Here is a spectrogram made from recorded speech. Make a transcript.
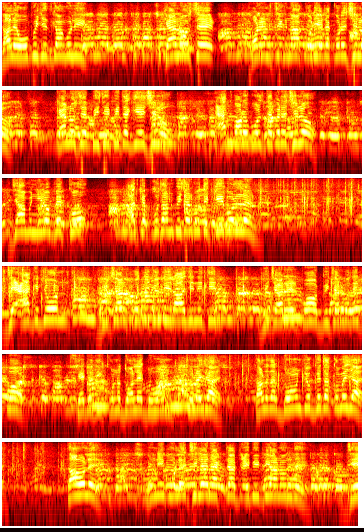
তাহলে অভিজিৎ গাঙ্গুলি, কেন সে ফরেনসিক না করে এটা করেছিল? কেন সে বিজেপিতে গিয়েছিল? একবারও বলতে পেরেছিল যে আমি নিরপেক্ষ? আজকে প্রধান বিচারপতি কি বললেন? যে একজন বিচারপতি যদি রাজনীতির বিচারের পর, বিচারপতির পর সে যদি কোনো দলে গ্রহণ চলে যায়, তাহলে তার গ্রহণযোগ্যতা কমে যায়। তাহলে উনি বলেছিলেন একটা এবিপি আনন্দে যে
